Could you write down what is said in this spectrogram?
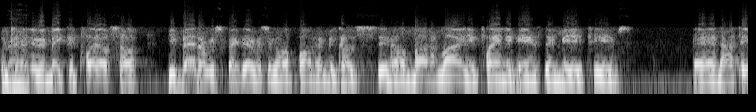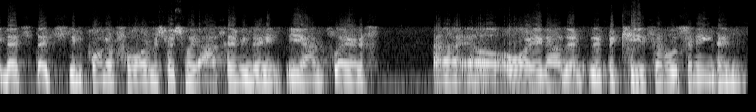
we couldn't even make the playoffs. So you better respect every single opponent because, you know, bottom line, you're playing against the NBA teams. And I think that's that's important for, especially us having the young players, uh, or, or, you know, the, the, the kids are listening, and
